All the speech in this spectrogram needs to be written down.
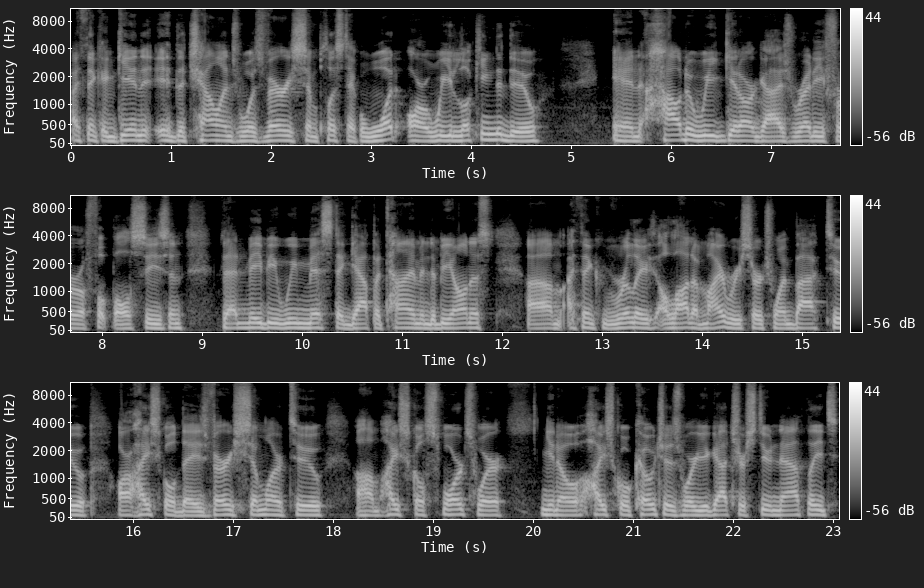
I think again, it, the challenge was very simplistic. What are we looking to do? And how do we get our guys ready for a football season that maybe we missed a gap of time? And to be honest um, i think really a lot of my research went back to our high school days very similar to um, high school sports where you know high school coaches where you got your student athletes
